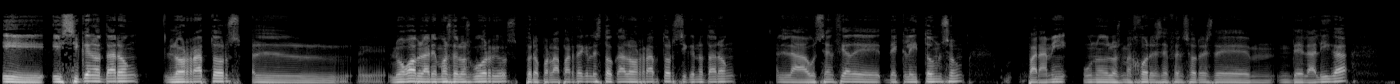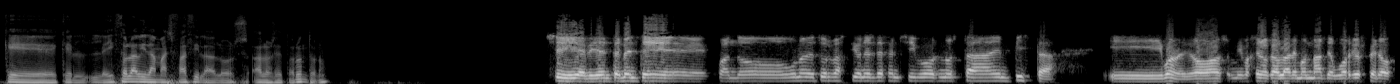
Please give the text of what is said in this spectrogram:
y, sí que notaron los Raptors eh, luego hablaremos de los Warriors pero por la parte que les toca a los Raptors sí que notaron la ausencia de, Clay Thompson para mí uno de los mejores defensores de, de la liga que, le hizo la vida más fácil a los, a los de Toronto, ¿no? Sí, evidentemente cuando uno de tus bastiones defensivos no está en pista y bueno, yo me imagino que hablaremos más de Warriors, pero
